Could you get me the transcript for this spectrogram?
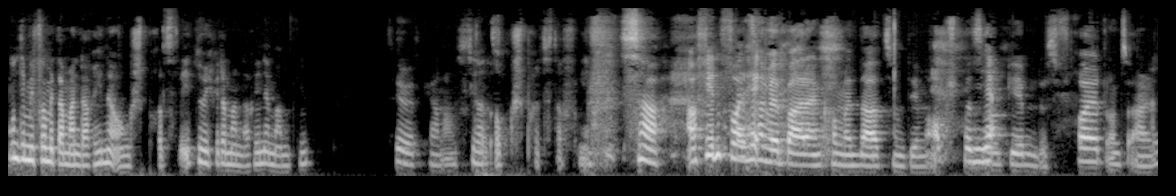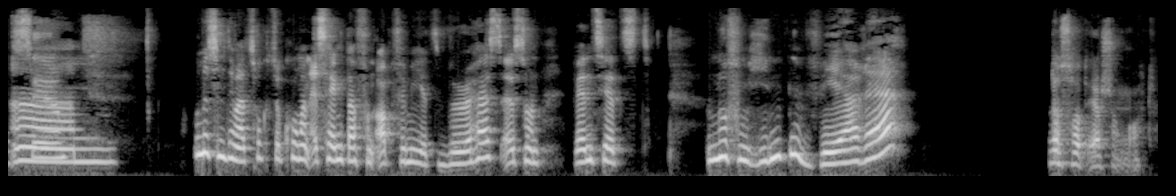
Und die mich voll mit der Mandarine angespritzt. Ich tu mich wieder Mandarine mampfen. sie wird gerne. Sie hat abgespritzt auf mir. So, auf jeden Fall. Jetzt haben wir beide einen Kommentar zum Thema Abspritzen Ja. abgeben. Das freut uns alle sehr. Ähm, um jetzt zum Thema zurückzukommen, es hängt davon ab, für mich jetzt welches. Also, wenn es jetzt nur vom Hinten wäre, Das hat er schon gemacht.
